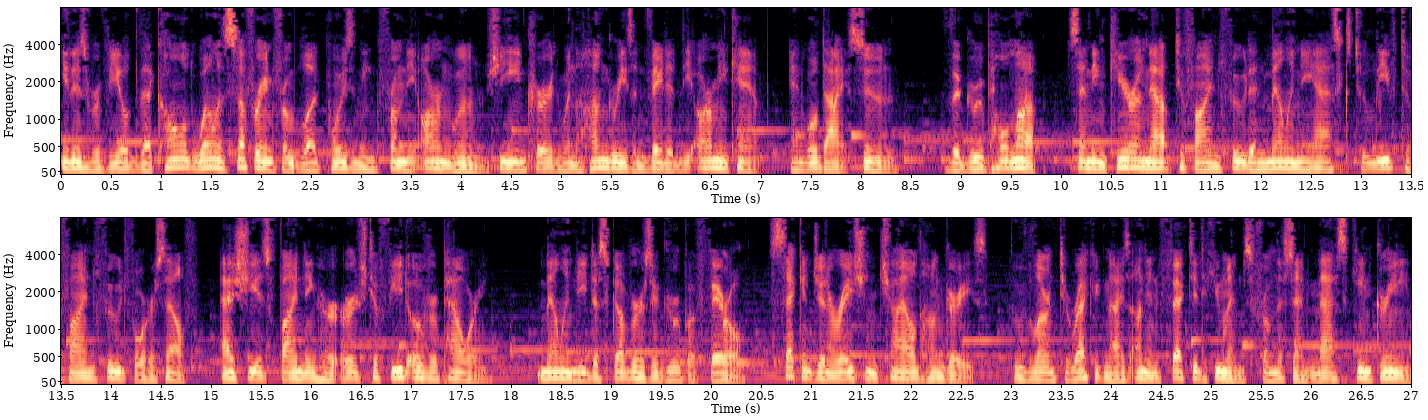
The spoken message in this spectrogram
It is revealed that Caldwell is suffering from blood poisoning from the arm wound she incurred when the Hungries invaded the army camp, and will die soon. The group hole up, sending Kieran out to find food and Melanie asks to leave to find food for herself as she is finding her urge to feed overpowering. Melanie discovers a group of feral, second-generation child Hungries, who've learned to recognize uninfected humans from the scent masking green,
